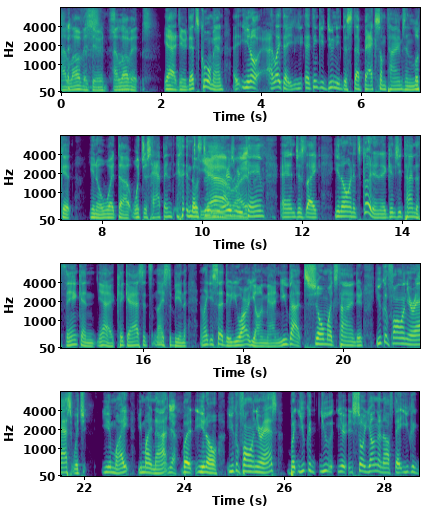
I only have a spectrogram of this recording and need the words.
I love it, dude. I love it. Yeah, dude, that's cool, man. You know, I like that. I think you do need to step back sometimes and look at you know what uh, what just happened in those three Yeah, years where you came and just like you know, and it's good and it gives you time to think and yeah, kick ass. It's nice to be in. And like you said, dude, you are young, man. You got so much time, dude. You could fall on your ass, which. You might, you might not. Yeah. But you know, you could fall on your ass, but you could, you, you're so young enough that you could,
